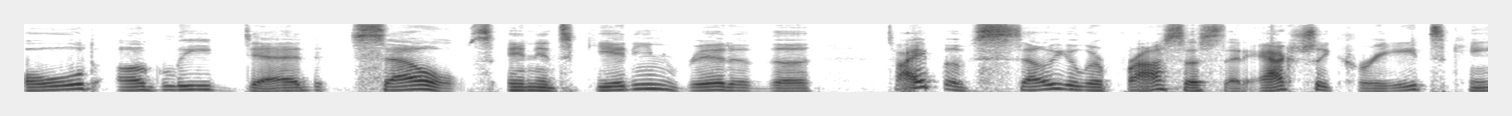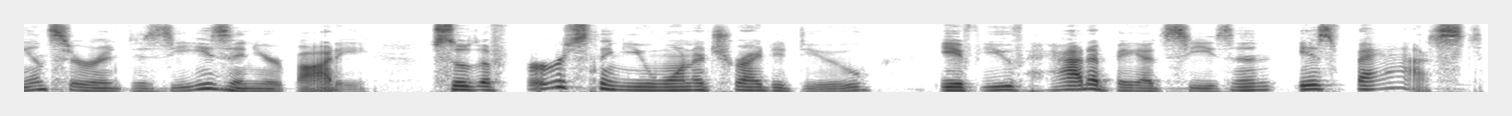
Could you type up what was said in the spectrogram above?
old, ugly, dead cells, and it's getting rid of the type of cellular process that actually creates cancer and disease in your body. So, the first thing you want to try to do if you've had a bad season is fast.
